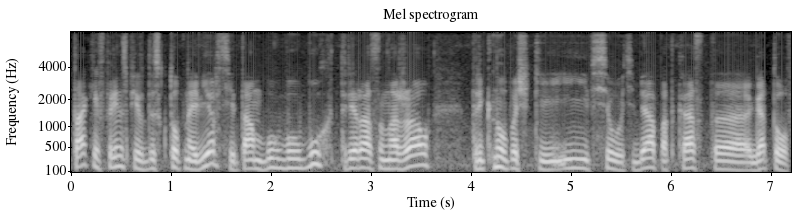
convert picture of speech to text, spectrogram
Так и, в принципе, в десктопной версии, там бух-бух-бух, три раза нажал, три кнопочки, и все, у тебя подкаст готов.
